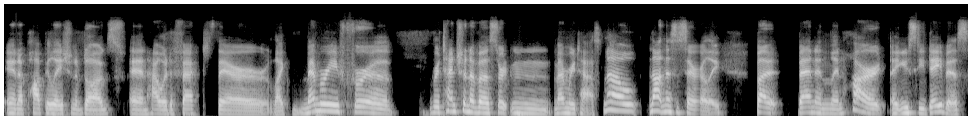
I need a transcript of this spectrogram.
in a population of dogs and how it affects their like memory for a retention of a certain memory task. No not necessarily. But ben and lynn hart at uc davis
